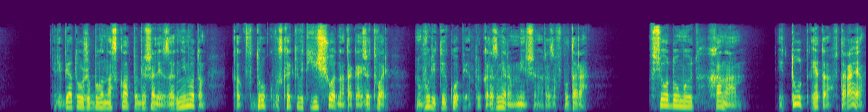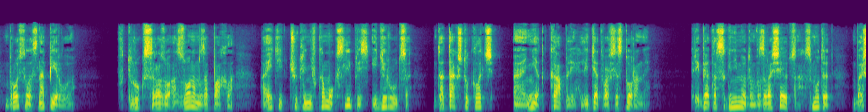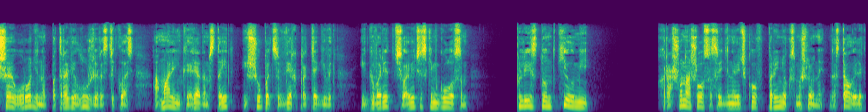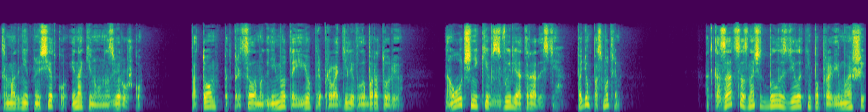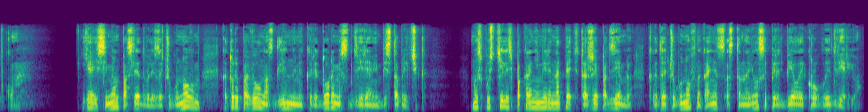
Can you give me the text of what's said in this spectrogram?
Ребята уже было на склад побежали за огнеметом, как вдруг выскакивает еще одна такая же тварь. Ну, вылитая копия, только размером меньше, раза в полтора. Все думают, хана. И тут эта, вторая, бросилась на первую. Вдруг сразу озоном запахло, а эти чуть ли не в комок слиплись и дерутся. Да так, что клоч... А, нет, капли летят во все стороны. Ребята с огнеметом возвращаются, смотрят, большая уродина по траве лужей растеклась, а маленькая рядом стоит и щупальца вверх протягивает и говорит человеческим голосом «Please don't kill me». Хорошо нашелся среди новичков паренек смышленый, достал электромагнитную сетку и накинул на зверушку. Потом под прицелом огнемета ее припроводили в лабораторию. Научники взвыли от радости. Пойдем посмотрим. Отказаться значит было сделать непоправимую ошибку. Я и Семен последовали за Чугуновым, который повел нас длинными коридорами с дверями без табличек. Мы спустились, по крайней мере, на пять этажей под землю, когда Чугунов наконец остановился перед белой круглой дверью.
